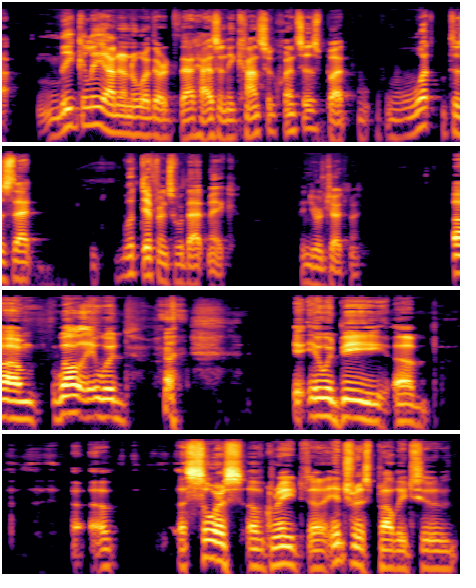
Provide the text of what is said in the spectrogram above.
Uh, legally, I don't know whether that has any consequences, but what does that, what difference would that make in your judgment? Um, well, it would, it would be uh, a, a source of great uh, interest probably to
